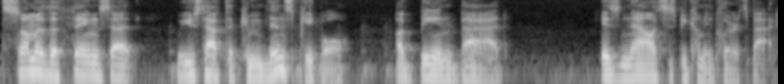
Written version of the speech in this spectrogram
some of the things that we used to have to convince people of being bad is now it's just becoming clear it's bad.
